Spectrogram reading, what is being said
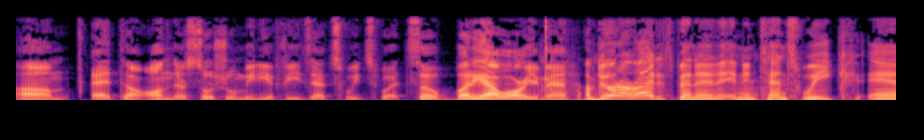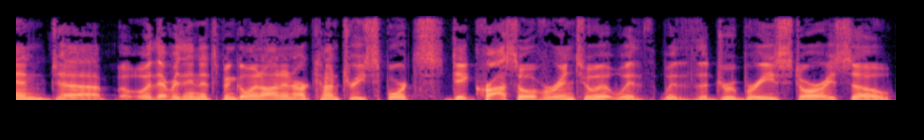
um, at uh, on their social media feeds at Sweet Sweat. So, buddy, how are you, man? I'm doing all right. It's been an, an intense week, and uh, with everything that's been going on in our country, sports did cross over into it with with the Drew Brees story. So,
